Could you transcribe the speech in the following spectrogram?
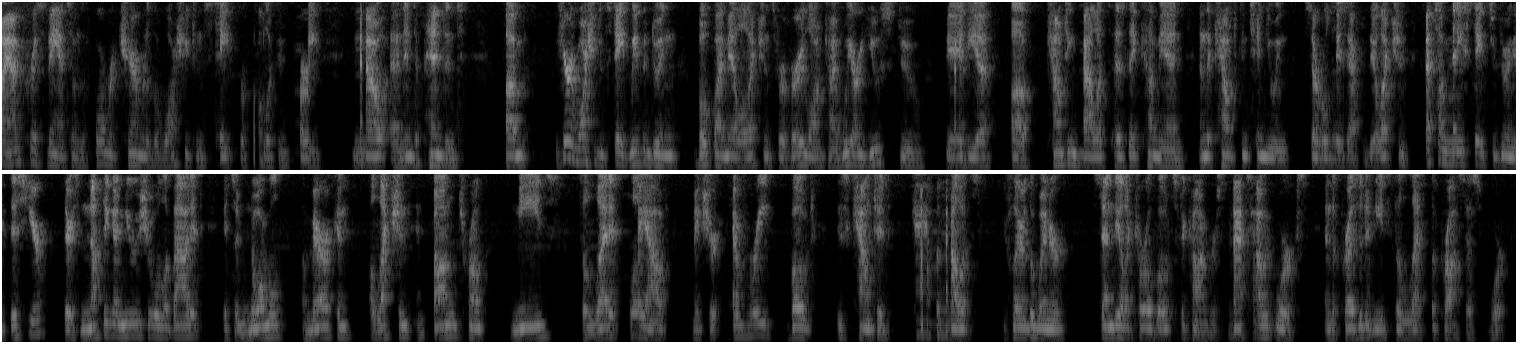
Hi, I'm Chris Vance. I'm the former chairman of the Washington State Republican Party, now an independent. Um, here in Washington State, we've been doing vote by mail elections for a very long time. We are used to the idea of counting ballots as they come in and the count continuing several days after the election. That's how many states are doing it this year. There's nothing unusual about it. It's a normal American election, and Donald Trump needs to let it play out, make sure every vote is counted, count the ballots, declare the winner, send the electoral votes to Congress. That's how it works, and the president needs to let the process work.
